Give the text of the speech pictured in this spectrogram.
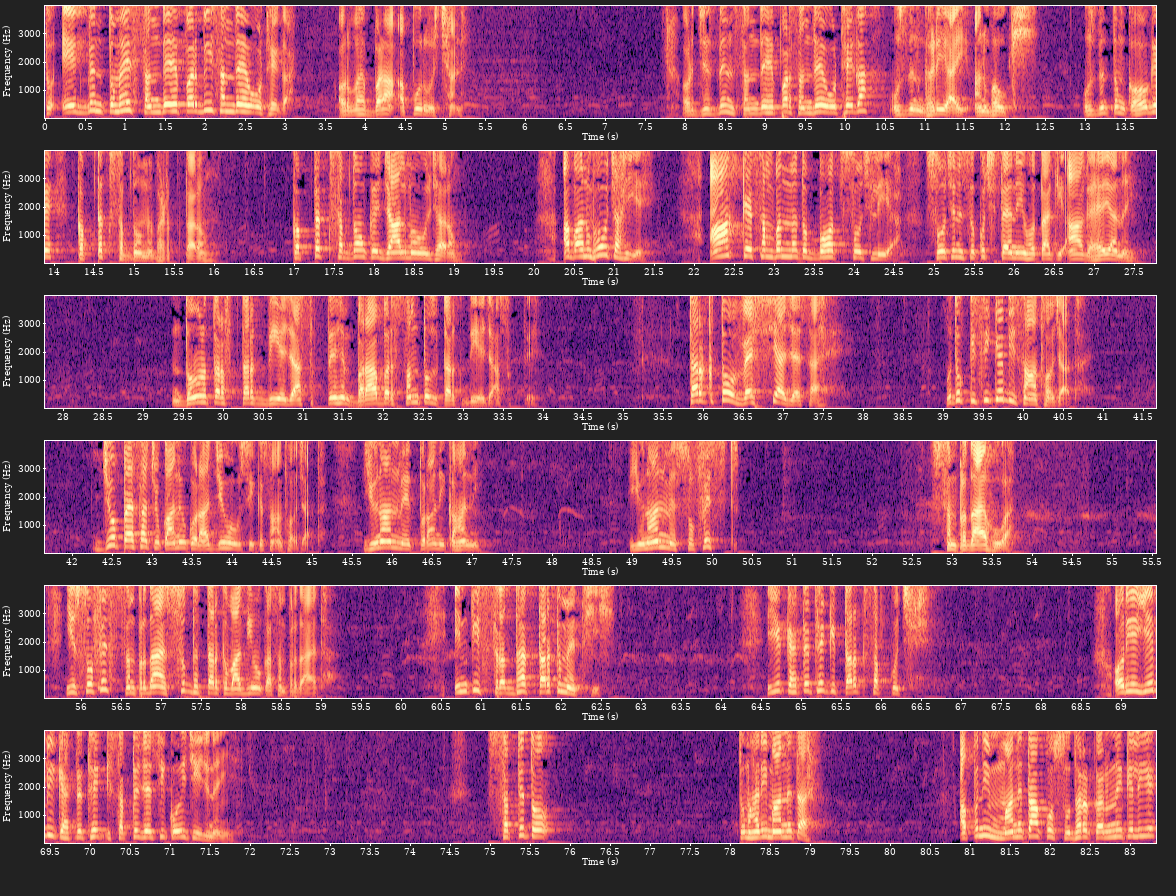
तो एक दिन तुम्हें संदेह पर भी संदेह उठेगा। और वह बड़ा अपूर्व क्षण है। और जिस दिन संदेह पर संदेह उठेगा, उस दिन घड़ी आई अनुभव की। उस दिन तुम कहोगे, कब तक शब्दों में भटकता रहूँ? कब तक शब्दों के जाल में उलझा रहूँ? अब अनुभव चाहिए। आँख के संबंध में तो बहुत सोच लिया। सोचने से कुछ तय नहीं होता कि आग है या नहीं। दोनों तरफ़ तर्क दिए जा सकते हैं, बराबर समतुल तर्क दिए जा सकते हैं। तर्क तो वैश्या जैसा है, वो तो किसी के भी साथ हो जाता है। जो पैसा चुकाने को राज्य हो, उसी के साथ हो जाता है। यूनान में एक पुरानी कहानी, यूनान में सोफिस्ट संप्रदाय हुआ। यह सोफिस्ट संप्रदाय शुद्ध तर्कवादियों का संप्रदाय था। इनकी श्रद्धा तर्क में थी। ये कहते थे कि तर्क सब कुछ है। और ये ये भी कहते थे कि सत्य जैसी कोई चीज़ नहीं। सत्य तो तुम्हारी मान्यता है। अपनी मान्यता को सुधर करने के लिए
